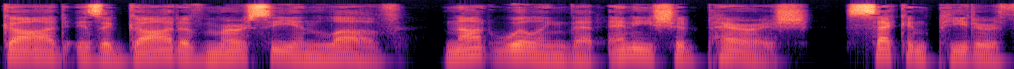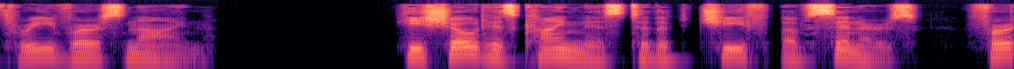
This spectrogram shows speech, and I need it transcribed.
God is a God of mercy and love, not willing that any should perish, 2 Peter 3 verse 9. He showed his kindness to the chief of sinners, 1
